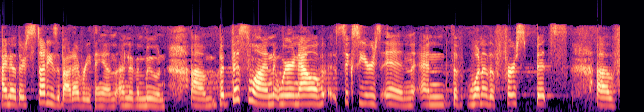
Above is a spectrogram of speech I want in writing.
I know there's studies about everything under the moon, um, but this one, we're now six years in, and the, one of the first bits of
